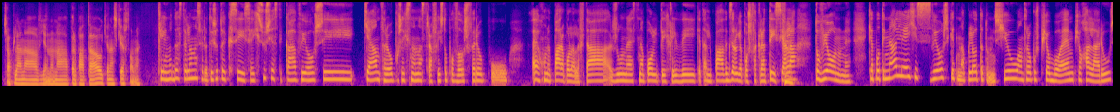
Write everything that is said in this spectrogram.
και απλά να βγαίνω να περπατάω και να σκέφτομαι. Κλείνοντας, θέλω να σε ρωτήσω το εξής. Έχεις ουσιαστικά βιώσει και άνθρωπους, έχεις αναστραφείς στο ποδόσφαιρο που έχουν πάρα πολλά λεφτά, ζουν στην απόλυτη χλειδί κτλ. Δεν ξέρω για πόσο θα κρατήσει, αλλά το βιώνουν. Και από την άλλη έχεις βιώσει και την απλότητα του νησιού, ανθρώπους πιο μποέμ, πιο χαλαρούς.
